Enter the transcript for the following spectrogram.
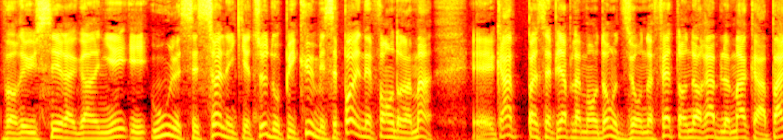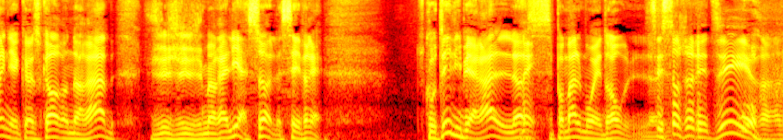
va réussir à gagner et où. C'est ça l'inquiétude au PQ, mais c'est pas un effondrement. Euh, quand Paul Saint-Pierre Plamondon dit on a fait honorablement campagne avec un score honorable, je, je, je me rallie à ça, c'est vrai. Du côté libéral, là, c'est pas mal moins drôle. C'est ça, j'allais dire. Oh.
